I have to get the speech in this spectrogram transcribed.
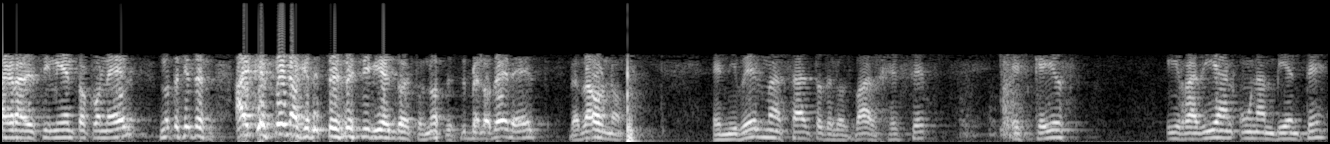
agradecimiento con él, no te sientes, ay, qué pena que te estés recibiendo esto, no, me lo debes, ¿verdad o no? El nivel más alto de los Baal es que ellos irradian un ambiente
